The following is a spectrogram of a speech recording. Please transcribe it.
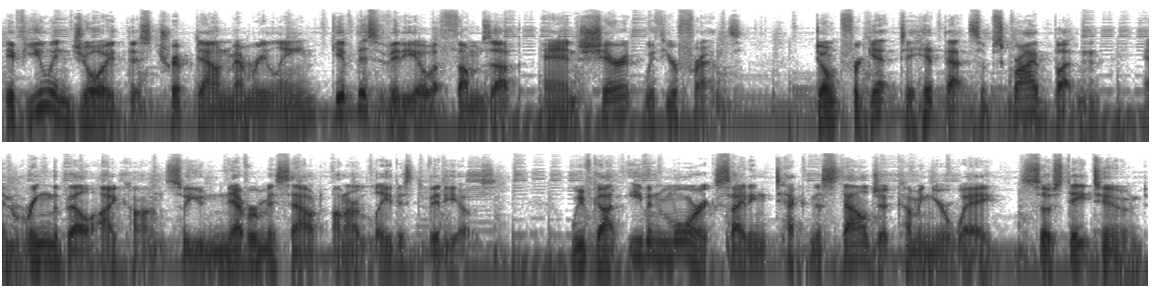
If you enjoyed this trip down memory lane, give this video a thumbs up and share it with your friends. Don't forget to hit that subscribe button and ring the bell icon so you never miss out on our latest videos. We've got even more exciting tech nostalgia coming your way, so stay tuned.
